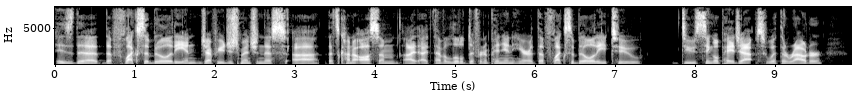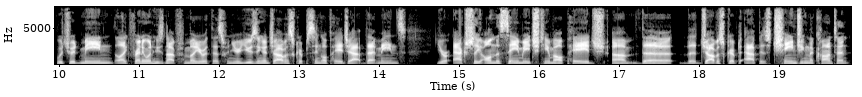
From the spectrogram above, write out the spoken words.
is the the flexibility, and Jeffrey, you just mentioned this. Uh, that's kind of awesome. I, I, have a little different opinion here. The flexibility to do single page apps with the router, which would mean, like for anyone who's not familiar with this, when you're using a JavaScript single page app, that means you're actually on the same HTML page. Um, the the JavaScript app is changing the content,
